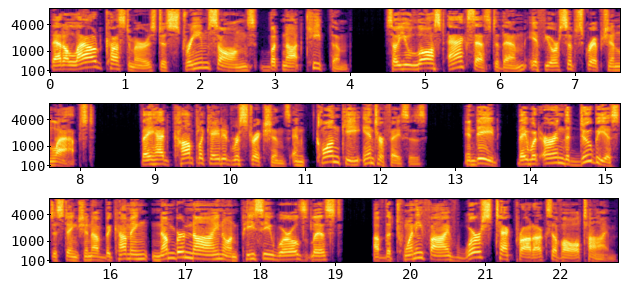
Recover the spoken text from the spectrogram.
that allowed customers to stream songs but not keep them, so you lost access to them if your subscription lapsed. They had complicated restrictions and clunky interfaces. Indeed, they would earn the dubious distinction of becoming number nine on PC World's list of the 25 worst tech products of all time.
